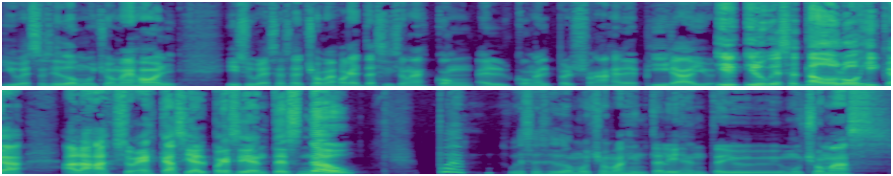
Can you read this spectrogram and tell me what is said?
y hubiese sido mucho mejor. Y si hubieses hecho mejores decisiones con el, con el personaje de Pira y, y, hubieses dado lógica a las acciones que hacía el presidente Snow, pues hubiese sido mucho más inteligente y, mucho más.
